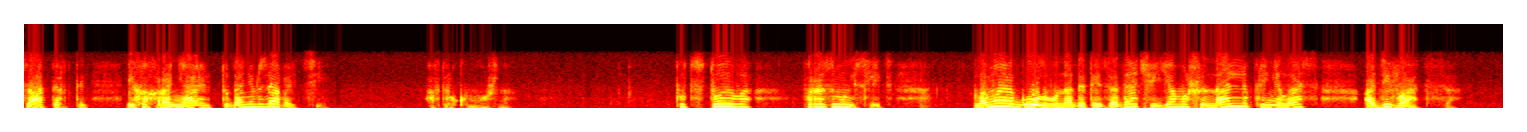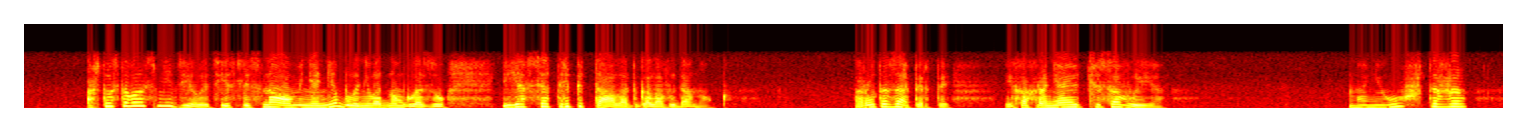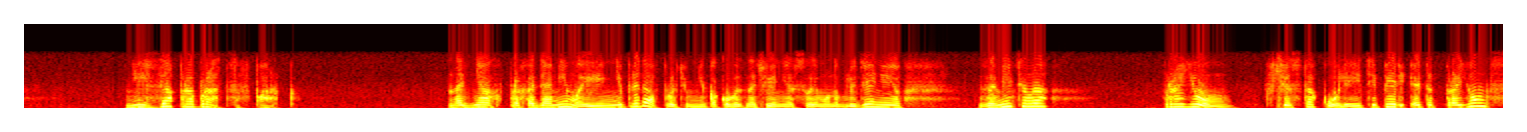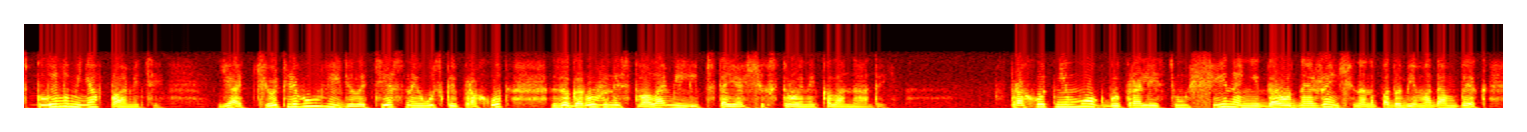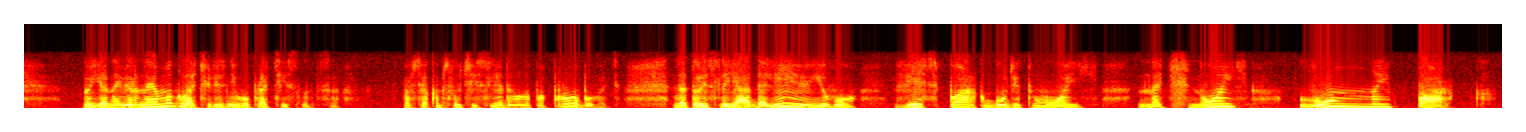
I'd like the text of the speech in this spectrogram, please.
заперты, их охраняют, туда нельзя войти. А вдруг можно? Тут стоило поразмыслить. Ломая голову над этой задачей, я машинально принялась одеваться — а что оставалось мне делать, если сна у меня не было ни в одном глазу, и я вся трепетала от головы до ног? Ворота заперты, их охраняют часовые. Но неужто же нельзя пробраться в парк? На днях, проходя мимо и не придав, впрочем, никакого значения своему наблюдению, заметила проем в частоколе, и теперь этот проем всплыл у меня в памяти. Я отчетливо увидела тесный узкий проход, загороженный стволами лип, стоящих стройной колоннадой. В проход не мог бы пролезть мужчина, ни дородная женщина наподобие мадам Бек, но я, наверное, могла через него протиснуться. Во всяком случае, следовало попробовать. Зато если я одолею его, весь парк будет мой, ночной, лунный парк.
